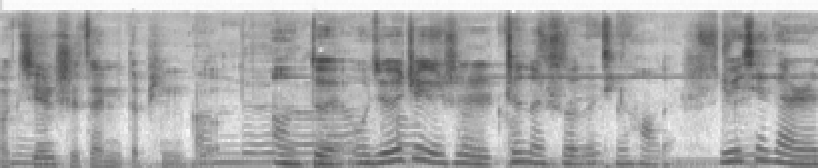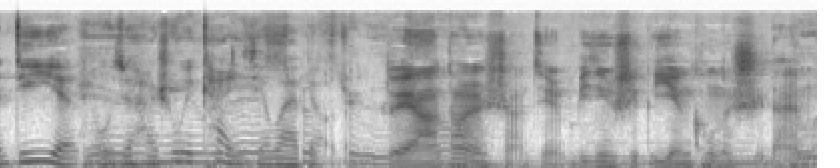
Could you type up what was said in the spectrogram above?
后坚持在你的品格。嗯，对，我觉得这个是真的说的挺好的，因为现在人第一眼，我觉得还是会看一些外表的。对啊，当然是这样，毕竟是一个颜控的时代嘛。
